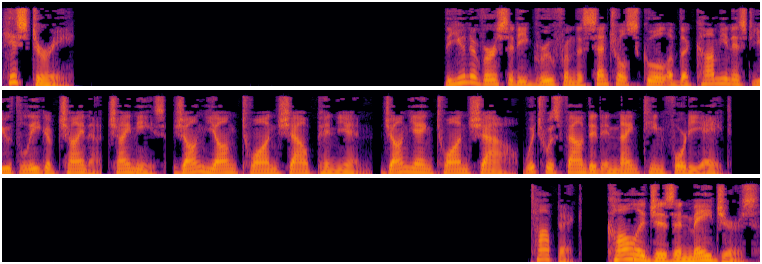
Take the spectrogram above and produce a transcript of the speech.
History The university grew from the Central School of the Communist Youth League of China Chinese, Tuan Pinyin, Tuan Shao which was founded in 1948. Colleges and majors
